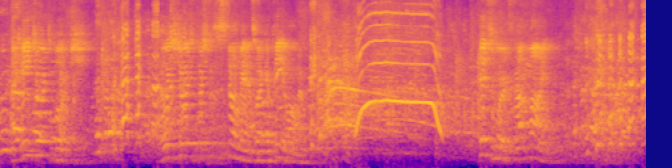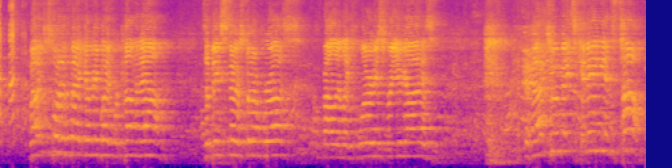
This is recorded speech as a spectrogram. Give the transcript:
I hate George Bush. I wish George Bush was a snowman so I could pee on him. His words, not mine. but I just want to thank everybody for coming out. It's a big snowstorm for us. Probably like flurries for you guys. And that's what makes Canadians tough.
